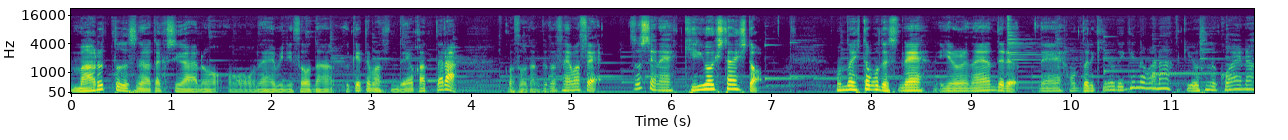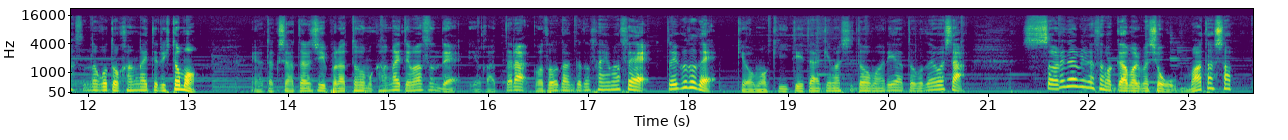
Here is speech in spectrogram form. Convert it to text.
まるっとですね、私があのお悩みに相談受けてますんで、よかったらご相談くださいませ。そしてね、起業したい人、こんな人もですね、いろいろ悩んでる、ね、本当に起業できるのかな、起業するの怖いな、そんなことを考えてる人も、私、新しいプラットフォーム考えてますんで、よかったらご相談くださいませ。ということで、今日も聞いていただきましてどうもありがとうございました。それでは皆様頑張りましょう。また明日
